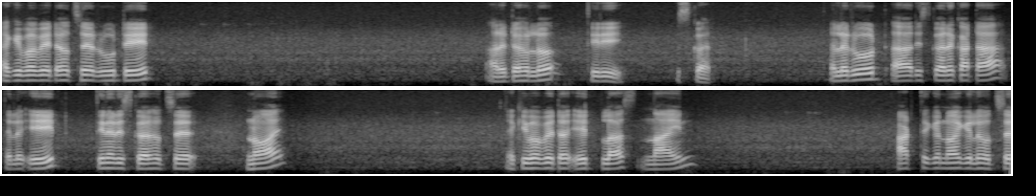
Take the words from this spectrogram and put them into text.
একইভাবে এটা হচ্ছে রুট এইট আর এটা হলো থ্রি স্কোয়ার তাহলে রুট আর স্কোয়ারে কাটা, তাহলে এইট তিনের স্কোয়ার হচ্ছে নয়। একইভাবে এটা এইট প্লাস নাইন আট থেকে নয় গেলে হচ্ছে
